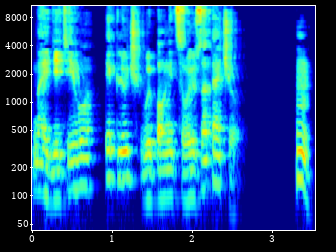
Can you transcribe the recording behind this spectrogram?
Найдите его, и ключ выполнит свою задачу. Хм.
